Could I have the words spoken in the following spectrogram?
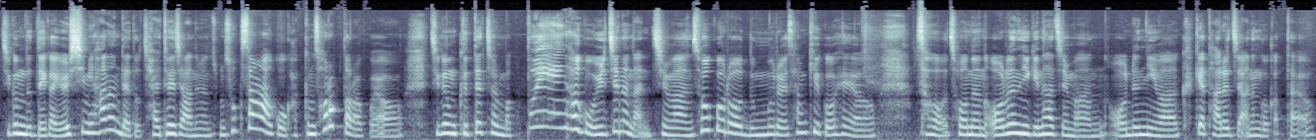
지금도 내가 열심히 하는데도 잘 되지 않으면 좀 속상하고 가끔 서럽더라고요. 지금 그때처럼 막 뿌잉 하고 울지는 않지만 속으로 눈물을 삼키고 해요. 그래서 저는 어른이긴 하지만 어른이와 크게 다르지 않은 것 같아요.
